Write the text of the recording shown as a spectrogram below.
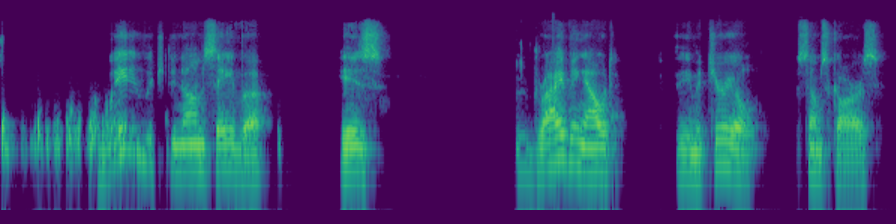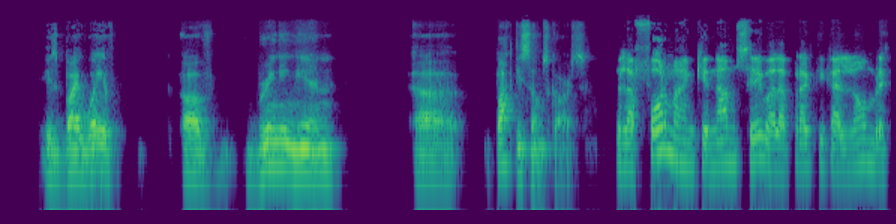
The way in which the Nam Seva is driving out the material samskars is by way of, of bringing in uh, bhakti samskars. La forma en que Nam Seva, la práctica del nombre,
